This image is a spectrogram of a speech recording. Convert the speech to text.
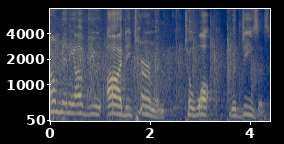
How many of you are determined to walk with Jesus?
